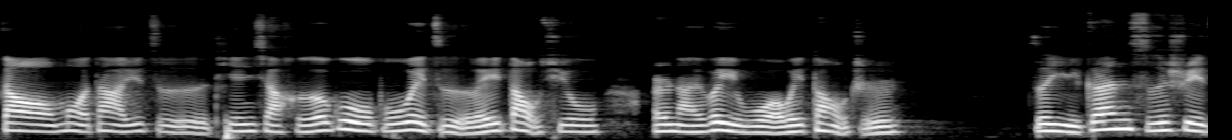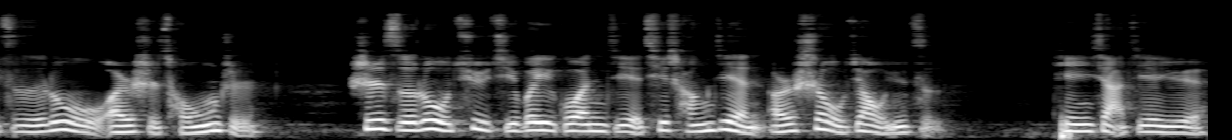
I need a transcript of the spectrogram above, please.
道莫大于子，天下何故不为子为道修，而乃为我为道直？子以干丝说子路，而使从之。使子路去其微官，解其长剑，而受教于子。天下皆曰：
